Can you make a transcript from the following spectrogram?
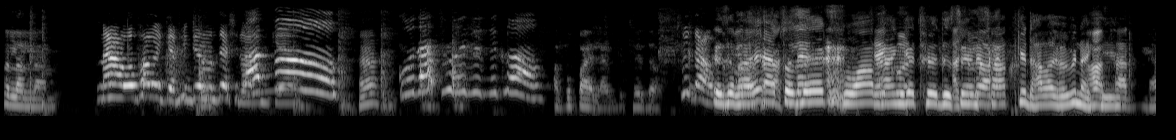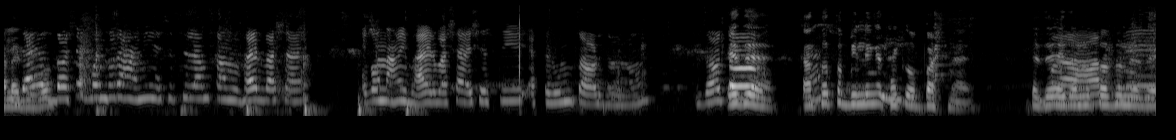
তো লাল্লাম না ওভাবে কে? ভিডিওর মধ্যে আসলে লারেন কে? হ্যাঁ? আপু পাই লাগবে ছেড়ে দাও। দাও। এই যে ভাই এত যে খোয়া ভাঙ্গে অনেক- সাত কি ঢালাই হবে হ্যাঁ নাকি ছাদ ঢালাই যাই দেবো। দর্শক বন্ধুরা আমি এসেছিলাম ভাইয়ের বাসায়। এখন আমি ভাইয়ের বাসায় এসেছি একটা রুম চাওয়ার জন্য। যত এই যে কারণ তো বিল্ডিং এ থাকি অভ্যাস নাই। এই জন্য তোর জন্য এই যে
